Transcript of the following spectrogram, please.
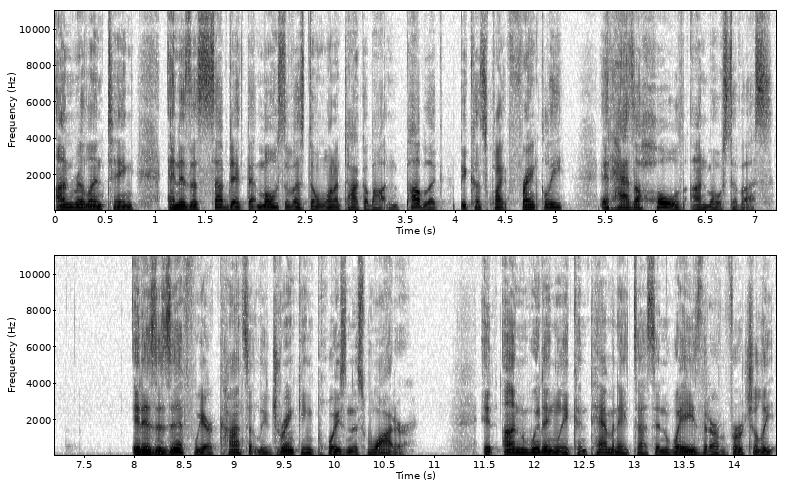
unrelenting, and is a subject that most of us don't want to talk about in public because, quite frankly, It has a hold on most of us. It is as if we are constantly drinking poisonous water. It unwittingly contaminates us in ways that are virtually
